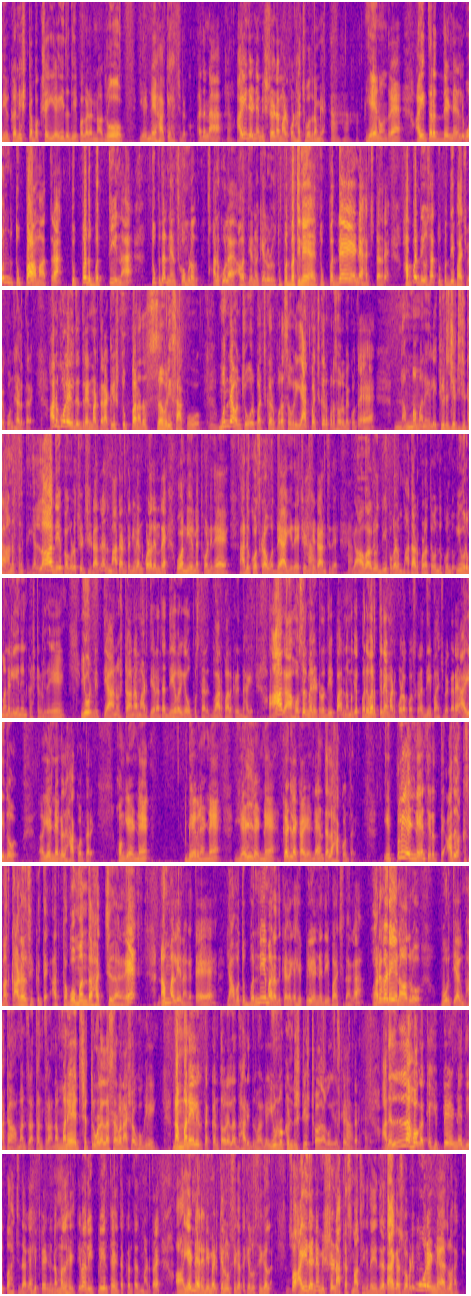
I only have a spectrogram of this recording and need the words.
ನೀವು ಕನಿಷ್ಠ ಪಕ್ಷ ಈ ಐದು ದೀಪಗಳನ್ನಾದರೂ ಎಣ್ಣೆ ಹಾಕಿ ಹಚ್ಚಬೇಕು ಅದನ್ನು ಐದು ಎಣ್ಣೆ ಮಿಶ್ರಣ ಮಾಡ್ಕೊಂಡು ಹಚ್ಬೋದು ರಮ್ಯ. ಏನು ಅಂದರೆ ಐದು ಥರದ ಎಣ್ಣೆಯಲ್ಲಿ ಒಂದು ತುಪ್ಪ ಮಾತ್ರ ತುಪ್ಪದ ಬತ್ತಿನ ತುಪ್ಪದಲ್ಲಿ ನೆನೆಸ್ಕೊಂಬಿಡೋದು. ಅನುಕೂಲ ಅವತ್ತೇನೋ ಕೆಲವರಿಗೆ ತುಪ್ಪದ ಬತ್ತಿನೇ ತುಪ್ಪದ್ದೇ ಎಣ್ಣೆ ಹಚ್ತಂದ್ರೆ ಹಬ್ಬದ ದಿವಸ ತುಪ್ಪದ ದೀಪ ಹಚ್ಚಬೇಕು ಅಂತ ಹೇಳ್ತಾರೆ. ಅನುಕೂಲ ಇಲ್ದಿದ್ರೆ ಏನು ಮಾಡ್ತಾರೆ? ಅಟ್ಲೀಸ್ಟ್ ತುಪ್ಪ ಅನ್ನೋದ್ರ ಸವರಿ ಸಾಕು. ಮುಂದೆ ಒಂಚೂರು ಪಚ್ಚಕರ್ಪೂರ ಸವರಿ. ಯಾಕೆ ಪಚ್ಚಕರ್ಪೂರ ಸವರಬೇಕು ಅಂದರೆ ನಮ್ಮ ಮನೆಯಲ್ಲಿ ಚಿಟ ಚಿಟ ಚಿಟ ಅನ್ನತ್ತಂತೆ. ಎಲ್ಲ ದೀಪಗಳು ಚಿಟ ಚಿಟ ಆದರೆ ಅದು ಮಾತಾಡ್ತಾರೆ ನೀವು ಅನ್ಕೊಳ್ಳೋದೇನಂದ್ರೆ ಓ ನೀರು ಮೆತ್ಕೊಂಡಿದೆ. ಅದಕ್ಕೋಸ್ಕರ ಒದ್ದೆ ಆಗಿದೆ. ಚಿಟ ಚಿಟ ಅಂತಿದೆ ಯಾವಾಗಲೂ ದೀಪಗಳು ಮಾತಾಡ್ಕೊಳ್ಳುತ್ತೆ ಒಂದಕ್ಕೊಂದು. ಇವ್ರ ಮನೇಲಿ ಏನೇನು ಕಷ್ಟಗಳಿದೆ? ಇವ್ರು ನಿತ್ಯ ಅನುಷ್ಠಾನ ಮಾಡ್ತೀರ ಅಂತ ದೇವರಿಗೆ ಒಪ್ಪಿಸ್ತಾರೆ ದ್ವಾರಪಾಲಕರಿದ್ದ ಹಾಗೆ. ಆಗ ಹೊಸಲ್ ಮೇಲಿಟ್ಟಿರೋ ದೀಪ ನಮಗೆ ಪರಿವರ್ತನೆ ಮಾಡ್ಕೊಳ್ಳೋಕ್ಕೋಸ್ಕರ ದೀಪ ಹಚ್ಚಬೇಕಾದ್ರೆ ಐದು ಎಣ್ಣೆಗಳು ಹಾಕ್ಕೊತಾರೆ. ಹೊಂಗೆ ಎಣ್ಣೆ, ಬೇವಿನ ಎಣ್ಣೆ, ಎಳ್ಳೆಣ್ಣೆ, ಕಡಲೆಕಾಯಿ ಎಣ್ಣೆ ಅಂತೆಲ್ಲ ಹಾಕ್ಕೊತಾರೆ. ಇಪ್ಲಿ ಎಣ್ಣೆ ಅಂತ ಇರುತ್ತೆ. ಅದು ಅಕಸ್ಮಾತ್ ಕಾಡಲ್ಲಿ ಸಿಕ್ಕುತ್ತೆ. ಅದು ತಗೊಂಬಂದು ಹಚ್ಚಿದರೆ ನಮ್ಮಲ್ಲಿ ಏನಾಗುತ್ತೆ ಯಾವತ್ತು ಬನ್ನಿ ಮರದ ಕೆಳಗೆ ಹಿಪ್ಲಿ ಎಣ್ಣೆ ದೀಪ ಹಚ್ಚಿದಾಗ ಹೊರಗಡೆ ಏನಾದರೂ ಪೂರ್ತಿಯಾಗಿ ಮಾಟ ಮಂತ್ರ ತಂತ್ರ ನಮ್ಮ ಮನೆ ಶತ್ರುಗಳೆಲ್ಲ ಸರ್ವನಾಶವಾಗಿ ಹೋಗಲಿ ನಮ್ಮ ಮನೆಯಲ್ಲಿರ್ತಕ್ಕಂಥವರೆಲ್ಲ ದಾರಿದ್ರವಾಗಲಿ ಇವ್ರನ್ನ ಕಂಡಿಷ್ಟು ಎಷ್ಟು ಆಗೋಗಿದೆ ಅಂತ ಹೇಳ್ತಾರೆ. ಅದೆಲ್ಲ ಹೋಗೋಕ್ಕೆ ಹಿಪ್ಪೆ ಎಣ್ಣೆ ದೀಪ ಹಚ್ಚಿದಾಗ ಹಿಪ್ಪೆ ಎಣ್ಣೆ ನಮ್ಮಲ್ಲಿ ಹೇಳ್ತೀವಿ ಅಲ್ಲಿ ಇಪ್ಲಿ ಅಂತ ಹೇಳ್ತಕ್ಕಂಥದ್ದು ಮಾಡ್ತಾರೆ. ಆ ಎಣ್ಣೆ ರೆಡಿಮೇಡ್ ಕೆಲವ್ರು ಸಿಗುತ್ತೆ ಕೆಲವು ಸಿಗಲ್ಲ. ಸೊ ಐದು ಎಣ್ಣೆ ಮಿಶ್ರಣ ಅಕಸ್ಮಾತ್ ಸಿಗದೆ ಇದ್ದರೆ ತಲೆ ಕೆಡಿಸ್ಕೊಬೇಡಿ ಮೂರು ಎಣ್ಣೆ ಆದರೂ ಹಾಕಿ.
